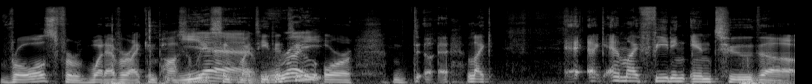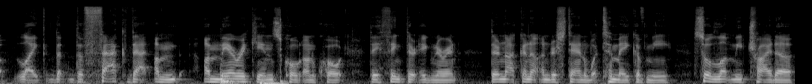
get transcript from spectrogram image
roles for whatever I can possibly sink my teeth right. into, or uh, like? Am I feeding into the like the, the fact that um, Americans, quote unquote, they think they're ignorant, they're not going to understand what to make of me. So let me try to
